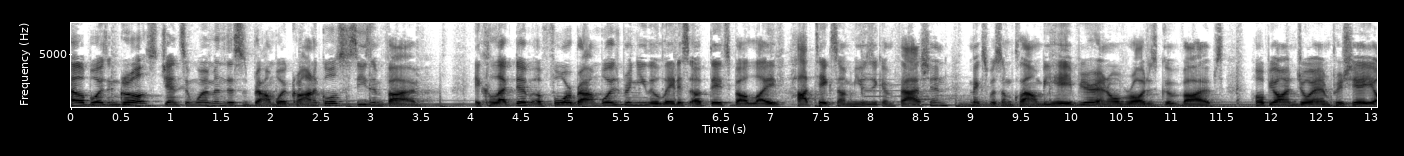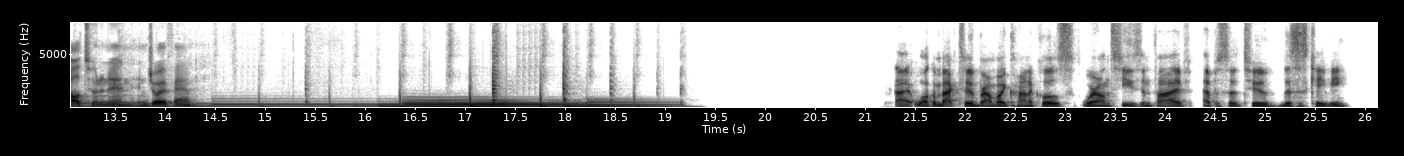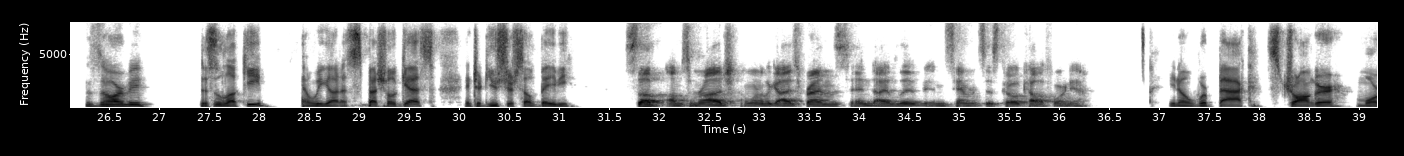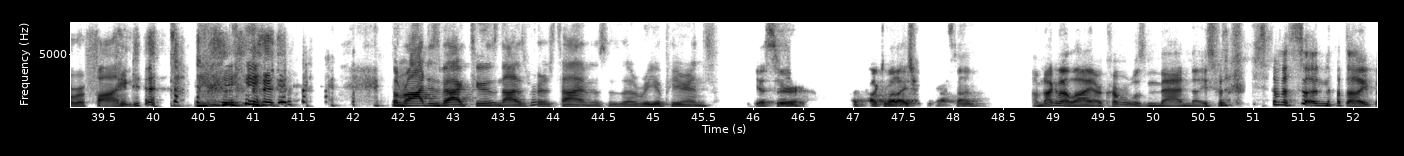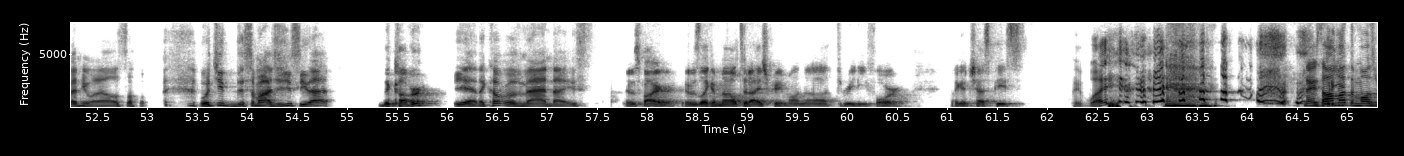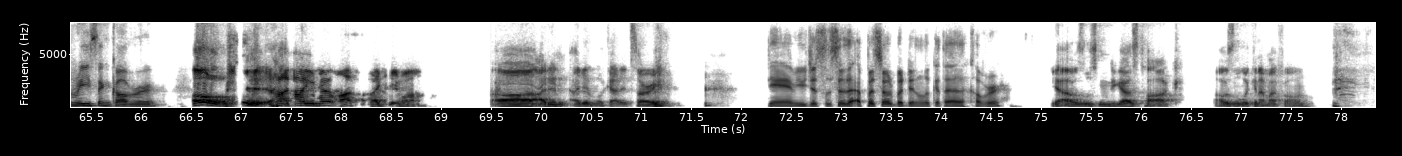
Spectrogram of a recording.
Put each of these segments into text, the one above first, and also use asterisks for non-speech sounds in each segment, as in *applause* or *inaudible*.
Hello, boys and girls, gents and women. This is Brown Boy Chronicles, Season 5. A collective of four brown boys bringing you the latest updates about life, hot takes on music and fashion, mixed with some clown behavior, and overall just good vibes. Hope y'all enjoy and appreciate y'all tuning in. Enjoy, fam. All right, welcome back to Brown Boy Chronicles. We're on season five, episode two. This is KV. This is Harvey. This is Lucky, and we got a special guest. Introduce yourself, baby. Sup, I'm Samraaj. I'm one of the guy's friends, and I live in San Francisco, California. You know, we're back stronger, more refined. *laughs* *laughs* Samraaj is back too. It's not his first time. This is a reappearance. Yes, sir. I talked about ice cream last time. I'm not gonna lie, our cover was mad nice for the first *laughs* episode, not to hype anyone else. *laughs* what you Samraaj, did you see that? The cover? Yeah, the cover was mad nice. It was fire. It was like a melted ice cream on a 3D4, like a chess piece. Wait, what? *laughs* no, he's talking about the most recent cover. Oh shit! I thought you meant last time I came on. Uh, I didn't. I didn't look at it. Sorry. Damn, you just listened to the episode but didn't look at the cover? Yeah, I was listening to you guys talk. I wasn't looking at my phone.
